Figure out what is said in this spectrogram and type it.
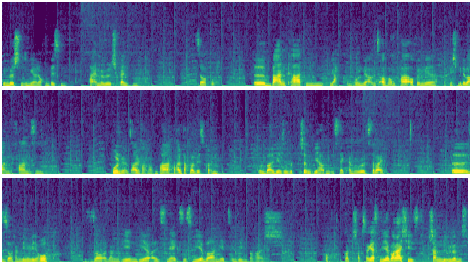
Wir möchten ihn ja noch ein bisschen ein paar Emeralds spenden. So, gut. Äh, Bahnkarten, ja, komm, holen wir uns auch noch ein paar, auch wenn wir noch nicht mit der Bahn gefahren sind. Holen wir uns einfach noch ein paar, einfach weil wir es können. Und weil wir so gut sind, wir haben ein Stack Emeralds dabei. Äh, so, dann gehen wir wieder hoch. So, dann gehen wir als nächstes, wir waren jetzt in dem Bereich. Oh Gott, ich hab's vergessen, wie der Bereich hieß. Schande über mich.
